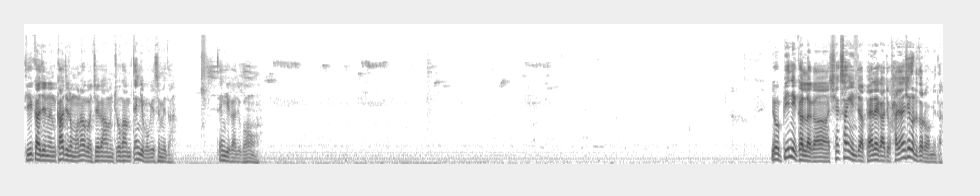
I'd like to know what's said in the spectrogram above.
뒤까지는 가지를 못하고 제가 한번 쭉 한번 당겨 보겠습니다 당겨 가지고 요 비니 컬러가 색상이 이제 변해 가지고 하얀색으로 들어옵니다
